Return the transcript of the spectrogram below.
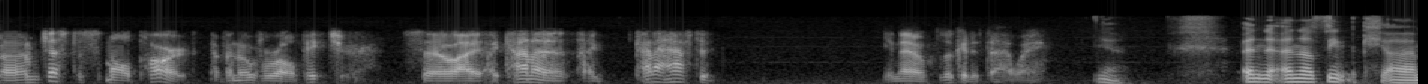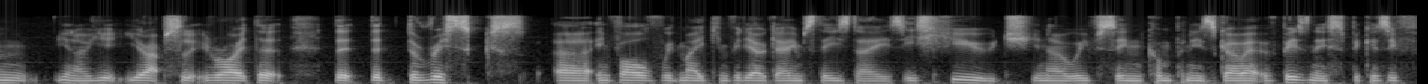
but I'm just a small part of an overall picture. So I kind of, I kind of have to, you know, look at it that way. Yeah. And and I think um, you know you, you're absolutely right that the the, the risks uh, involved with making video games these days is huge. You know we've seen companies go out of business because if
